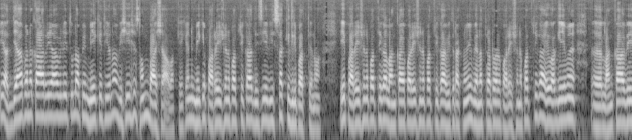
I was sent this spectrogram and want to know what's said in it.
ඒ අධ්‍යාපන කාර්යාවලිය තුල අපි මේකේ තියෙනවා විශේෂ සංభాෂාවක්. ඒ කියන්නේ මේකේ පරීක්ෂණ පත්‍රිකා 220ක් ඉදිරිපත් වෙනවා. ඒ පරීක්ෂණ පත්‍රිකා ලංකාවේ පරීක්ෂණ පත්‍රිකා විතරක් නෙවෙයි වෙනත් රටවල පරීක්ෂණ පත්‍රිකා ඒ වගේම ලංකාවේ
